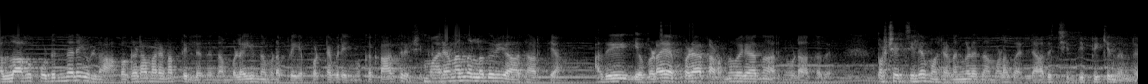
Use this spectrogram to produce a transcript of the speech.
അള്ളാഹു കൊടുന്നനെയുള്ള അപകട മരണത്തിൽ നിന്ന് നമ്മളെയും നമ്മുടെ പ്രിയപ്പെട്ടവരെയും ഒക്കെ കാത്തുരക്ഷിക്കും മരണം എന്നുള്ളതൊരു യാഥാർത്ഥ്യമാണ് അത് എവിടെ എപ്പോഴാണ് കടന്നു വരിക എന്ന് അറിഞ്ഞുകൂടാത്തത്. പക്ഷേ ചില മരണങ്ങൾ നമ്മളെ വല്ലാതെ ചിന്തിപ്പിക്കുന്നുണ്ട്.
